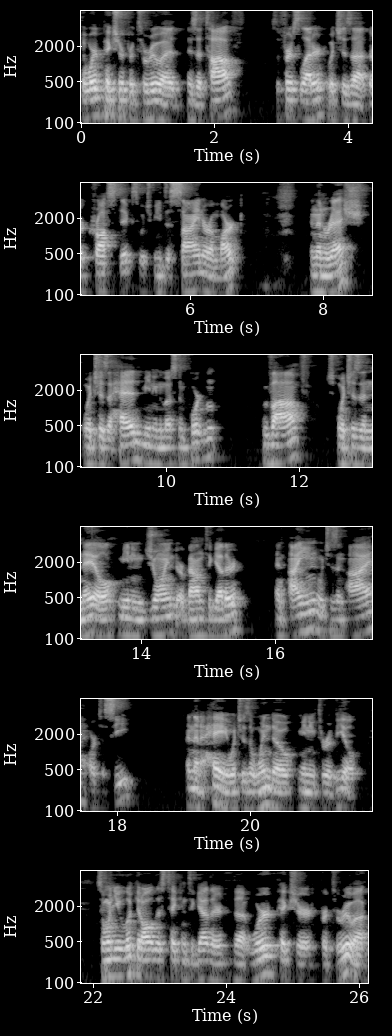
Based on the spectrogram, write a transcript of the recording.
the word picture for teruah is a tav, it's the first letter, which is a, they're cross sticks, which means a sign or a mark. And then resh, which is a head, meaning the most important. Vav, which is a nail, meaning joined or bound together, And ayin, which is an eye or to see, and then a hay, which is a window, meaning to reveal. So when you look at all this taken together, the word picture for teruah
